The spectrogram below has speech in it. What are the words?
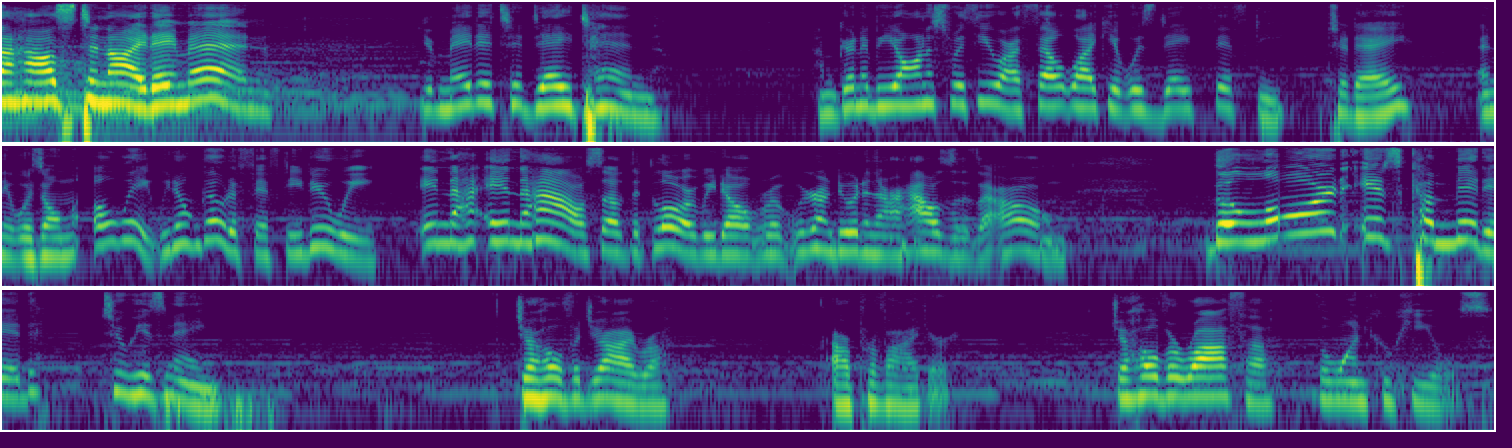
the house tonight. Amen. You've made it to day 10. I'm going to be honest with you. I felt like it was day 50 today. And it was only, oh, wait, we don't go to 50, do we? In the, in the house of the Lord, we don't. We're going to do it in our houses at home. The Lord is committed to his name Jehovah Jireh, our provider. Jehovah Rapha, the one who heals.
